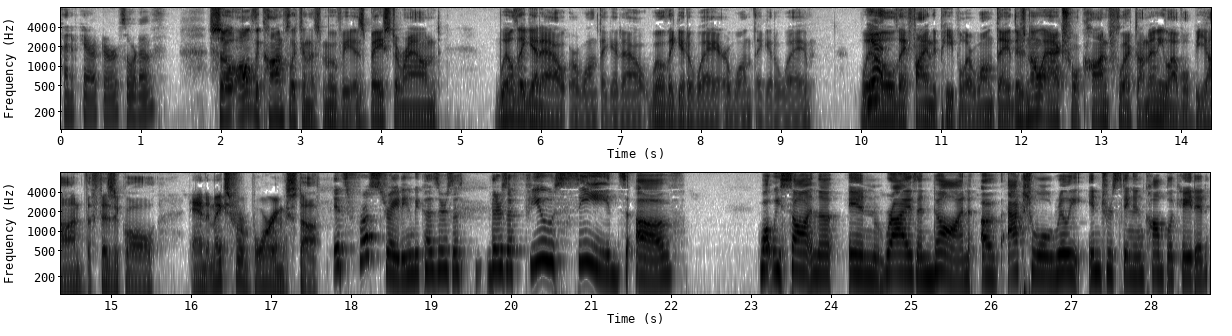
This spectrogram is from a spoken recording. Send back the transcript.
kind of character, sort of. So all of the conflict in this movie is based around will they get out or won't they get out? Will they get away or won't they get away? Will Yeah. they find the people or won't they? There's no actual conflict on any level beyond the physical and it makes for boring stuff. It's frustrating because there's a there's a few seeds of what we saw in the in Rise and Dawn of actual really interesting and complicated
